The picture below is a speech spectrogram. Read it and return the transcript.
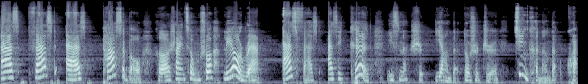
As fast as possible 和上一次我们说 Leo ran as fast as he could，意思呢是一样的，都是指尽可能的快。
